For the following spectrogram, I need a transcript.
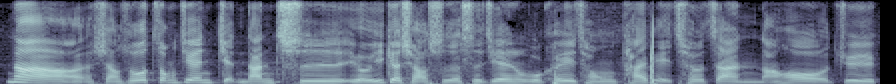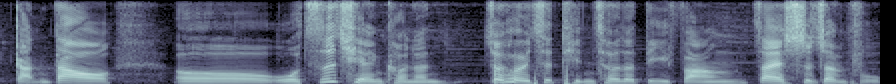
那想说中间简单吃有一个小时的时间，我可以从台北车站，然后去赶到呃我之前可能最后一次停车的地方，在市政府，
